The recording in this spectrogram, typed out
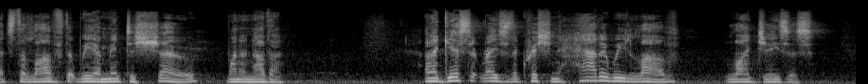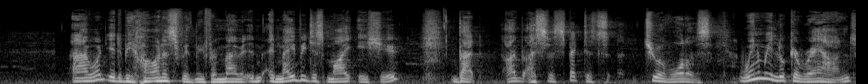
That's the love that we are meant to show one another. And I guess it raises the question how do we love like Jesus? And I want you to be honest with me for a moment. It may be just my issue, but I, I suspect it's true of all of us. When we look around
